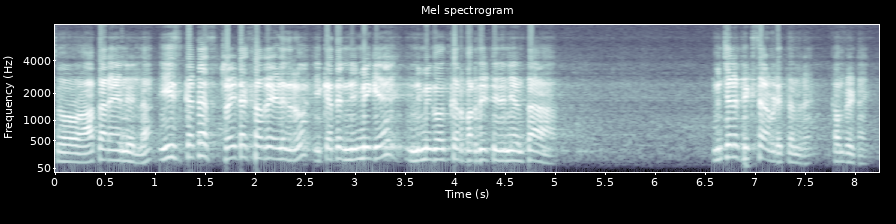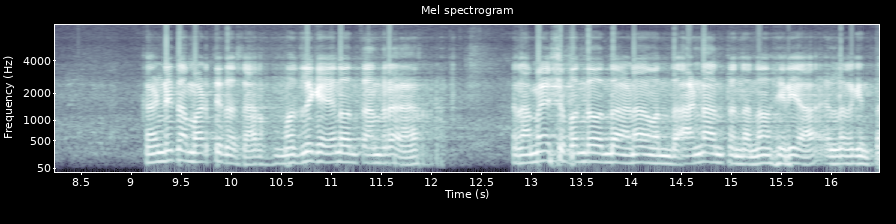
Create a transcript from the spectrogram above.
ಸೊ ಆ ಥರ ಏನಿಲ್ಲ ಈ ಕತೆ ಸ್ಟ್ರೈಟಾಗಿ ಸರ್ ಹೇಳಿದ್ರು, ಈ ಕತೆ ನಿಮಗೆ, ನಿಮಗೋಸ್ಕರ ಬರೆದಿಟ್ಟಿದ್ದೀನಿ ಅಂತ ಮುಂಚೆನೇ ಫಿಕ್ಸ್ ಆಗ್ಬಿಡಿತ್ತು ಅಂದ್ರೆ ಕಂಪ್ಲೀಟ್ ಆಗಿ. ಖಂಡಿತ ಮಾಡ್ತಿದ್ದ ಸರ್. ಮೊದಲಿಗೆ ಏನು ಅಂತ ಅಂದ್ರೆ, ರಮೇಶ್ ಬಂದು ಒಂದು ಹಣ ಒಂದು ಅಣ್ಣ ಅಂತ ನಾನು ಹಿರಿಯ ಎಲ್ಲರಿಗಿಂತ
